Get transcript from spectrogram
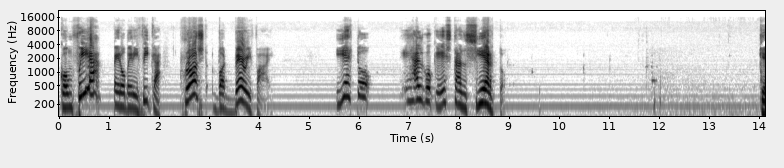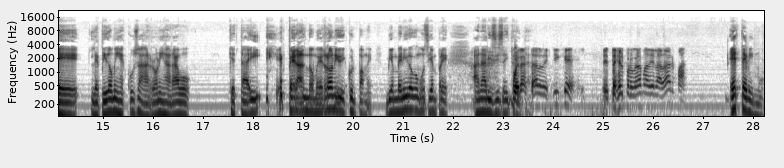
confía pero verifica. Trust but verify. Y esto es algo que es tan cierto. Que le pido mis excusas a Ronnie Jarabo, que está ahí esperándome. Ronnie, discúlpame. Bienvenido como siempre Análisis 630. Buenas tardes, Quique. Este es el programa de la alarma. Este mismo.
